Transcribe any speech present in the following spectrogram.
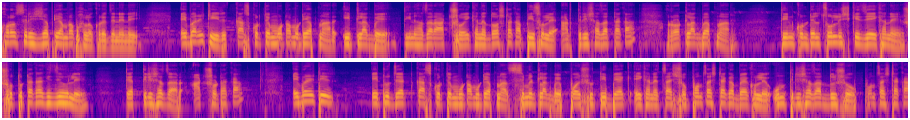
খরচের হিসাবটি আমরা ভালো করে জেনে নেই। এই বাড়িটির কাজ করতে মোটামুটি আপনার ইট লাগবে তিন হাজার আটশো। এখানে দশ টাকা পিস হলে আটত্রিশ হাজার টাকা। রড লাগবে আপনার তিন কুইন্টাল চল্লিশ কেজি এখানে সত্তর টাকা কেজি হলে তেত্রিশ হাজার আটশো টাকা। এই বাড়িটির এ টু জেড কাজ করতে মোটামুটি আপনার সিমেন্ট লাগবে পঁয়ষট্টি ব্যাগ, এখানে চারশো পঞ্চাশ টাকা ব্যাগ হলে উনত্রিশ হাজার দুশো পঞ্চাশ টাকা।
